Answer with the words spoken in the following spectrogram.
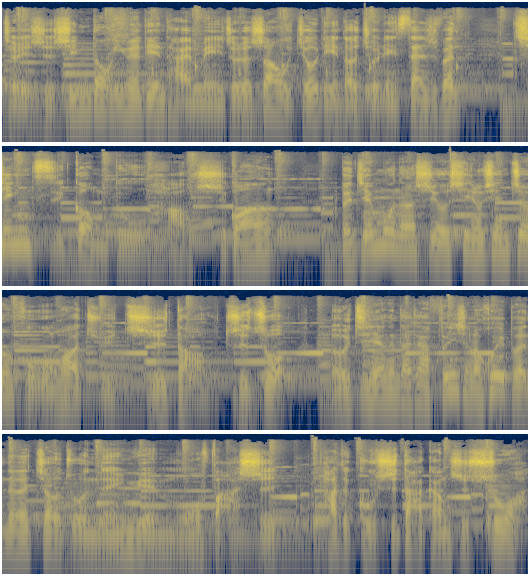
这里是心动音乐电台，每周的上午九点到九点三十分，亲子共读好时光。本节目呢是由新竹县政府文化局指导制作，而今天要跟大家分享的绘本呢叫做《能源魔法师》，它的故事大纲是说啊，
